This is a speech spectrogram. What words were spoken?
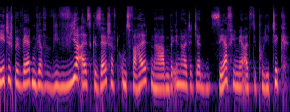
ethisch bewerten wir, wie wir als Gesellschaft uns verhalten haben, beinhaltet ja sehr viel mehr als die Politik.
